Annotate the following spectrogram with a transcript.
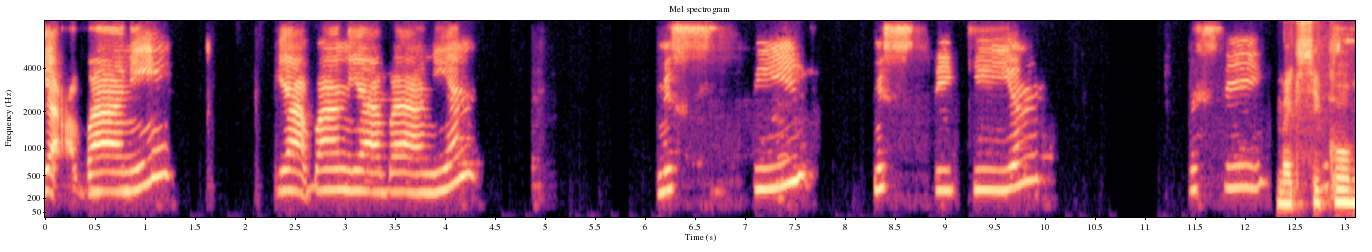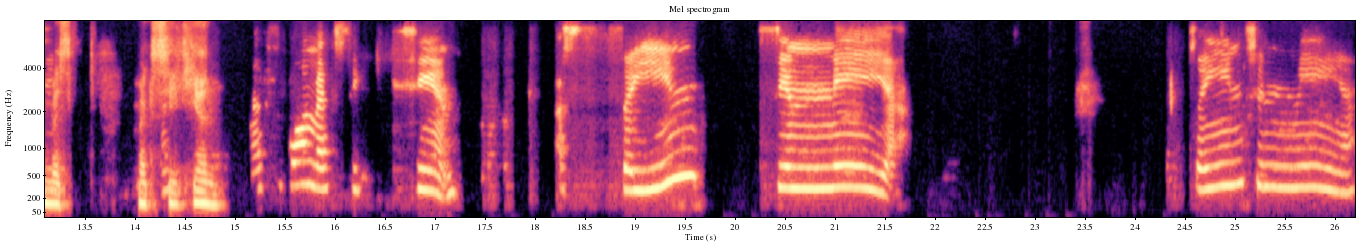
Yabani, Yaban, Yabanian, Misri, Misrikian, Misri, Mexico, Mex Mexican. Mexico, Mexican. Sin, Sinia. Sin, Sinia.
